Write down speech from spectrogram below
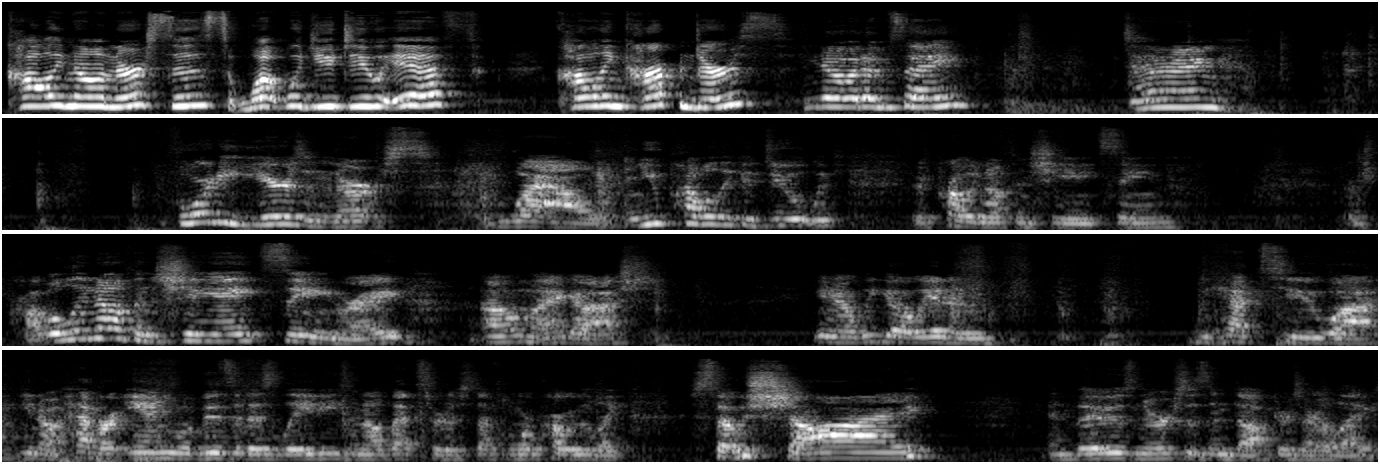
calling all nurses. What would you do if? Calling carpenters. You know what I'm saying? Dang. 40 years a nurse. Wow. And you probably could do it with, there's probably nothing she ain't seen. There's probably nothing she ain't seen, right? Oh my gosh. You know, we go in and we have to, uh, you know, have our annual visit as ladies and all that sort of stuff. And we're probably like so shy. And those nurses and doctors are like,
